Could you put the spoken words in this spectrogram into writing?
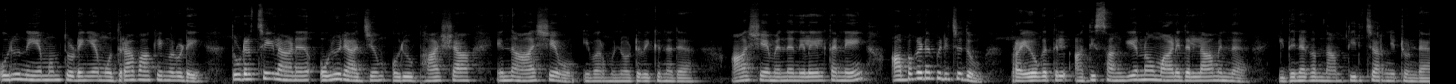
ഒരു നിയമം തുടങ്ങിയ മുദ്രാവാക്യങ്ങളുടെ തുടർച്ചയിലാണ് ഒരു രാജ്യം ഒരു ഭാഷ എന്ന ആശയവും ഇവർ മുന്നോട്ട് വയ്ക്കുന്നത് ആശയം എന്ന നിലയിൽ തന്നെ അപകടം പിടിച്ചതും പ്രയോഗത്തിൽ അതിസങ്കീർണവുമാണിതെല്ലാമെന്ന് ഇതിനകം നാം തിരിച്ചറിഞ്ഞിട്ടുണ്ട്.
